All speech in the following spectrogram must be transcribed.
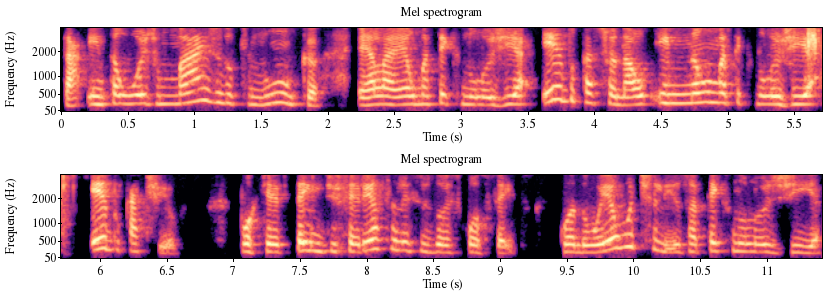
Tá? Então, hoje, mais do que nunca, ela é uma tecnologia educacional e não uma tecnologia educativa. Porque tem diferença nesses dois conceitos. Quando eu utilizo a tecnologia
